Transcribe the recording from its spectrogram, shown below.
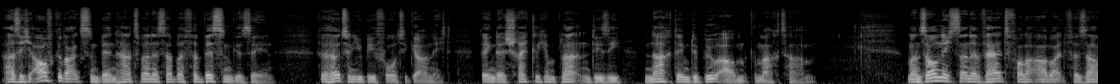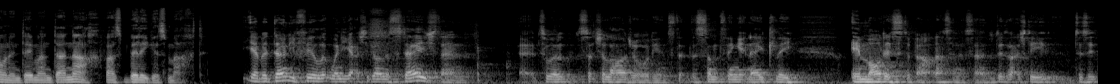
Als ich aufgewachsen bin, hat man es aber verbissen gesehen. Wir hörten UB40 gar nicht, wegen der schrecklichen Platten, die sie nach dem Debütalbum gemacht haben. Man soll nicht seine wertvolle Arbeit versauen, indem man danach was Billiges macht. Yeah, but don't you feel that when you actually go on the stage then, uh, to a, such a large audience, that there's something innately immodest about that in a sense? Does it actually does it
